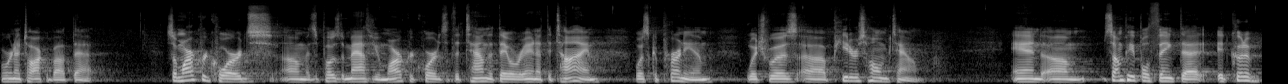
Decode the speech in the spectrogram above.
We're going to talk about that. So, Mark records, um, as opposed to Matthew, Mark records that the town that they were in at the time was Capernaum, which was uh, Peter's hometown. And um, some people think that it could have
